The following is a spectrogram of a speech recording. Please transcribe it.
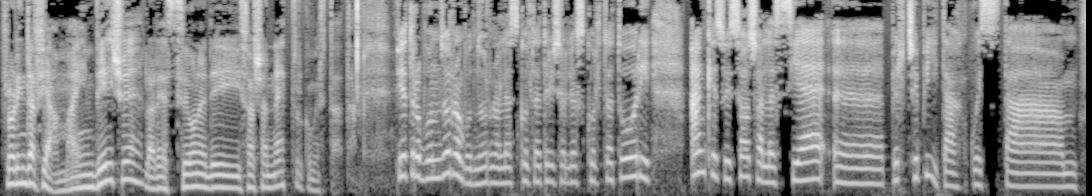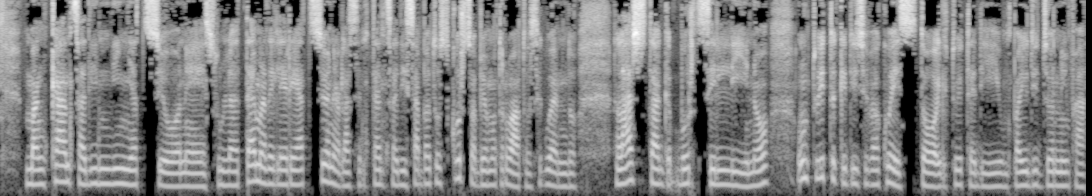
Florinda Fiamma, invece la reazione dei social network come è stata? Pietro, buongiorno, buongiorno alle ascoltatrici e agli ascoltatori. Anche sui social si è eh, percepita questa mm, mancanza di indignazione sul tema delle reazioni alla sentenza di sabato scorso. Abbiamo trovato, seguendo l'hashtag Borsellino, un tweet che diceva questo, il tweet è di un paio di giorni fa.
